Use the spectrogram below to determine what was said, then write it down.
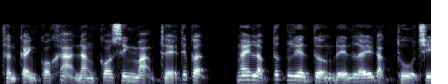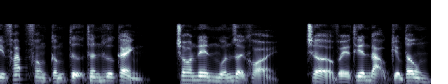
thần cảnh có khả năng co sinh mạng thể tiếp cận, ngay lập tức liên tưởng đến lấy đặc thù chi pháp phong cấm tự thân hư cảnh, cho nên muốn rời khỏi, trở về thiên đạo kiếm tông.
